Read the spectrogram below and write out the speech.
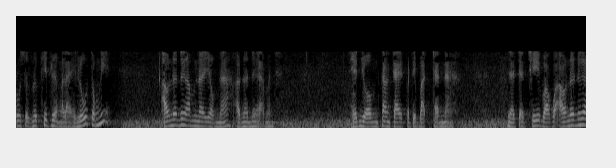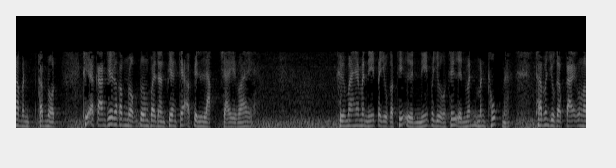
รู้สึกนึกคิดเรื่องอะไร รู้ตรงนี้ เอาเนื้อเนื้อมันนโยมนะเอาเนื้อเนื้อมัน เห็นโยมตั้งใจปฏิบัติกันนะ อยากจะชี้บอกว่าเอาเนื้อเนื้อมันกำหนด ที่อาการที่เรากำหนดลงไปนั้นเพียงแค่เอาเป็นหลักใจไว้ คือไม่ให้มันหนีไปอยู่กับที่อื่นหนีไปอยู่ที่อื่นมันมันทุกข์นะถ้ามันอยู่กับกายของเรา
